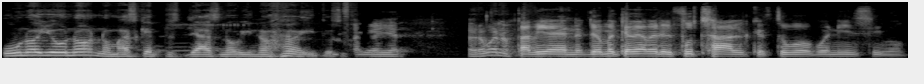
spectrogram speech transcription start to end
uno y uno, nomás que pues Jazz no vino y tú sí. Pero bueno. Está bien, yo me quedé a ver el futsal, que estuvo buenísimo.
